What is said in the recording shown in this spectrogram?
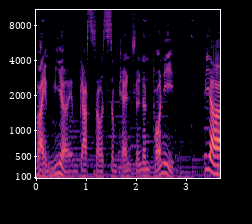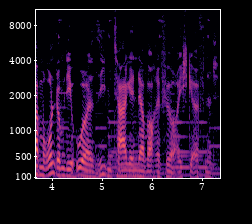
bei mir im Gasthaus zum tänzelnden Pony. Wir haben rund um die Uhr sieben Tage in der Woche für euch geöffnet.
